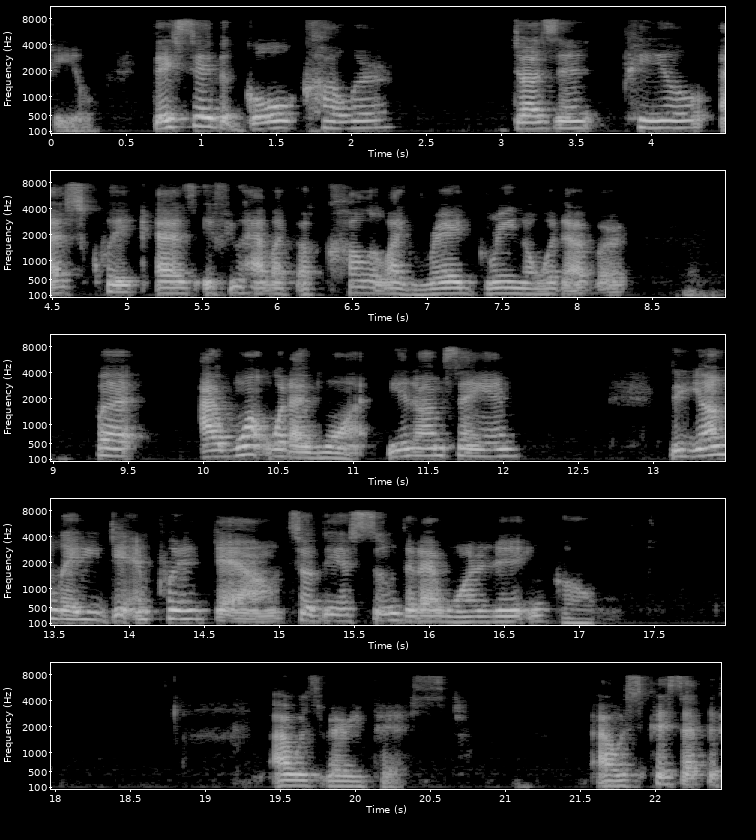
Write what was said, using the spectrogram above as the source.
peel. They say the gold color doesn't peel as quick as if you have like a color like red, green, or whatever. But I want what I want. You know what I'm saying? The young lady didn't put it down, so they assumed that I wanted it in gold. I was very pissed. I was pissed at the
